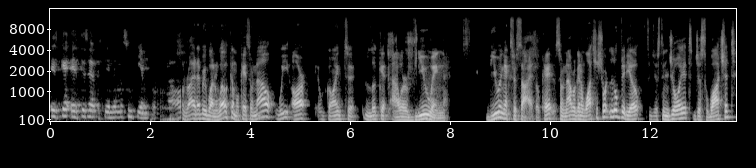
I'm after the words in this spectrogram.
Es que, es que se- tenemos un tiempo. All right, everyone, welcome. Okay, so now we are going to look at our viewing viewing exercise. Okay, so now we're going to watch a short little video. So just enjoy it, just watch it,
